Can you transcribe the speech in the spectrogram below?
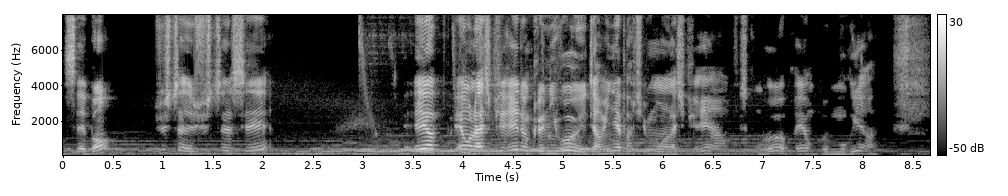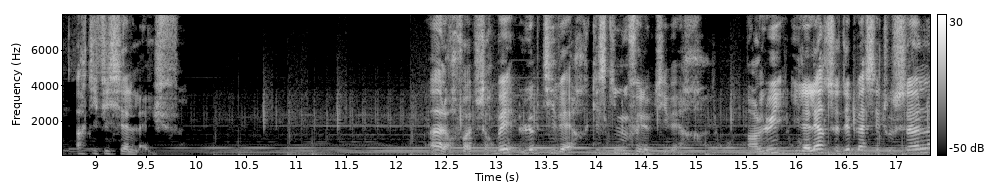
C'est bon. Juste, juste, c'est... Et hop, et on l'a aspiré. Donc le niveau est terminé à partir du moment où on l'a aspiré. Hein. Ce qu'on veut. Après, on peut mourir. Artificial life. Alors, faut absorber le petit verre. Qu'est-ce qu'il nous fait, le petit verre? Alors lui, il a l'air de se déplacer tout seul.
